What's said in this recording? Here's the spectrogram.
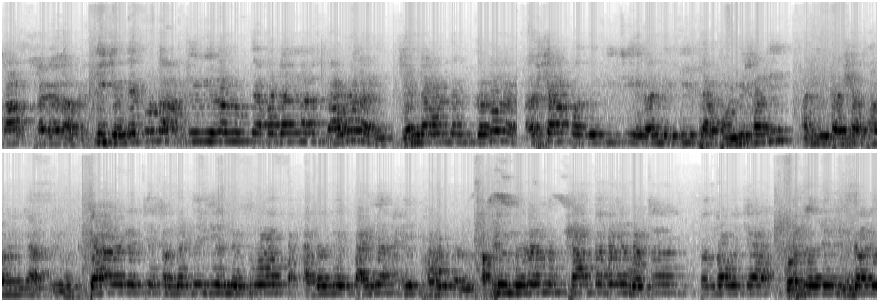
सात फळ्या लावल्या की जेणेकरून आपली मिरवणूक त्या फळ्यांना गावू नये झेंडावंदन करू नये अशा पद्धतीची रणनीती त्या पोलिसांनी आणि प्रशासनाने आखली होती. त्यावेळेचे संघटनेचे नेतृत्व आदरणीय ताई आणि भाऊ करू आपली मिरवणूक शांतपणे घोषणा चंद्रावरच्या घोषणेने निघाली.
